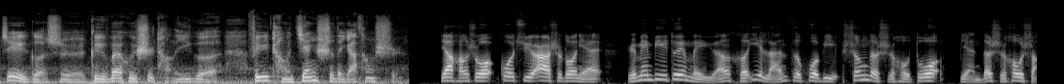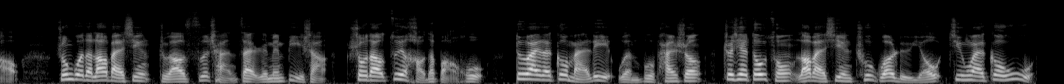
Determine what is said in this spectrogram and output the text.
这个是给外汇市场的一个非常坚实的压舱石。央行说，过去二十多年，人民币对美元和一篮子货币升的时候多，贬的时候少。中国的老百姓主要资产在人民币上，受到最好的保护。对外的购买力稳步攀升，这些都从老百姓出国旅游、境外购物、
